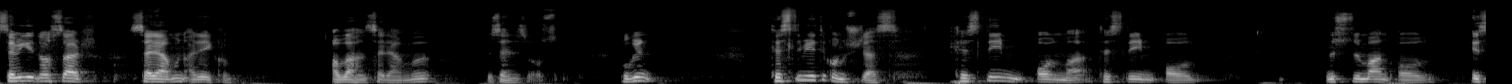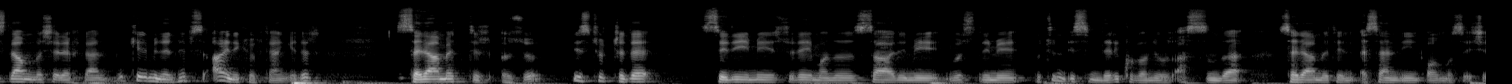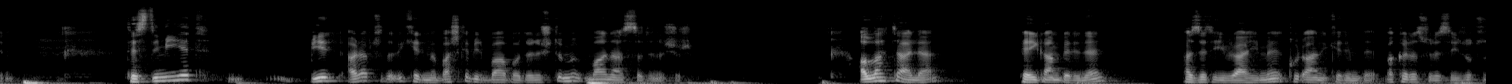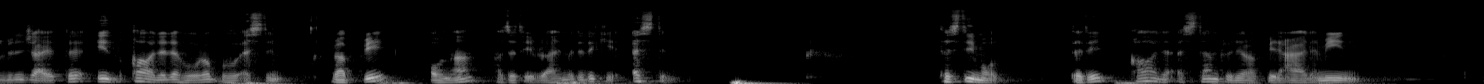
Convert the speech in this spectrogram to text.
Sevgili dostlar, selamun aleyküm. Allah'ın selamı üzerinize olsun. Bugün teslimiyeti konuşacağız. Teslim olma, teslim ol, Müslüman ol, İslam'la şereflen. Bu kelimelerin hepsi aynı kökten gelir. Selamettir özü. Biz Türkçe'de Selim'i, Süleyman'ı, Salim'i, Müslim'i bütün isimleri kullanıyoruz aslında selametin, esenliğin olması için. Teslimiyet bir Arapçada bir kelime başka bir baba dönüştü mü manası da dönüşür. Allah Teala peygamberine Hazreti İbrahim'e Kur'an-ı Kerim'de Bakara suresi 131. ayette اِذْ قَالَ لَهُ رَبُّهُ eslim. Rabbi ona Hazreti İbrahim'e dedi ki eslim. Teslim ol dedi. Kale estemtu li rabbil alemin.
